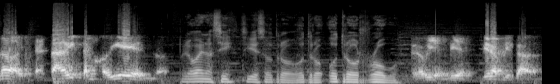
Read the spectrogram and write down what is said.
no, está, está ahí, están jodiendo. Pero bueno, sí, sí, es otro, otro, otro robo. Pero bien, bien, bien aplicado.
